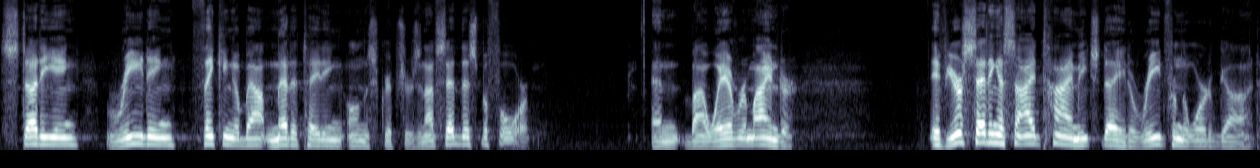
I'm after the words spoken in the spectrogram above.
studying, reading, thinking about, meditating on the Scriptures. And I've said this before, and by way of reminder, if you're setting aside time each day to read from the Word of God,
